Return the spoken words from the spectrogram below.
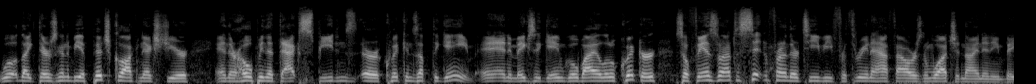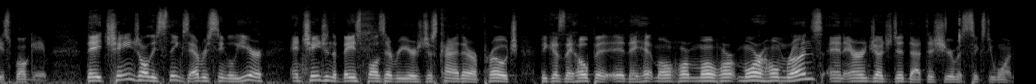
Well, like there's going to be a pitch clock next year, and they're hoping that that speeds or quickens up the game, and it makes the game go by a little quicker, so fans don't have to sit in front of their TV for three and a half hours and watch a nine inning baseball game. They change all these things every single year, and changing the baseballs every year is just kind of their approach because they hope it, it they hit more, more, more home runs, and Aaron Judge did that this year with 61.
